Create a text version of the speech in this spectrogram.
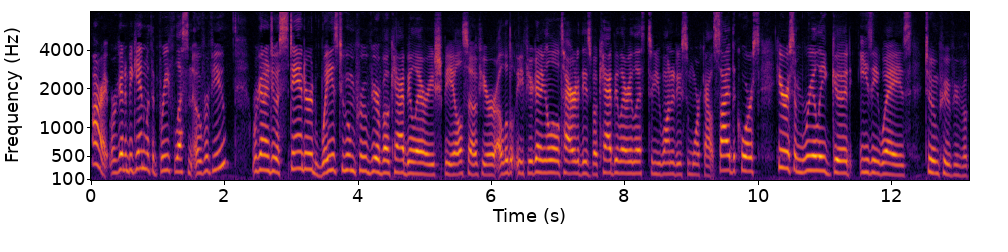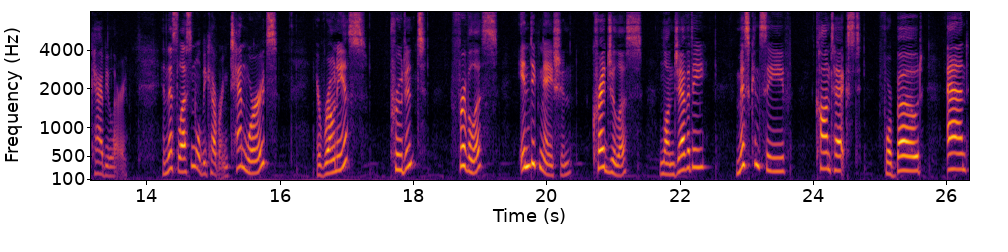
All right, we're going to begin with a brief lesson overview. We're going to do a standard ways to improve your vocabulary spiel. So if you're a little if you're getting a little tired of these vocabulary lists or you want to do some work outside the course, here are some really good easy ways to improve your vocabulary. In this lesson, we'll be covering 10 words: erroneous, prudent, frivolous, indignation, credulous, longevity, misconceive, context, forebode, and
